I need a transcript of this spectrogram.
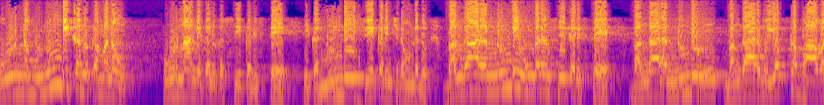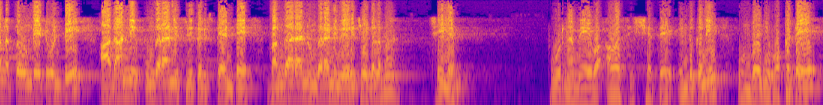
పూర్ణము నుండి కనుక మనం పూర్ణాన్ని కనుక స్వీకరిస్తే ఇక నుండి స్వీకరించడం ఉండదు. బంగారం నుండి ఉంగరం స్వీకరిస్తే బంగారం నుండి బంగారము యొక్క భావనతో ఉండేటువంటి ఆ దాన్ని ఉంగరాన్ని స్వీకరిస్తే అంటే బంగారాన్ని ఉంగరాన్ని వేరు చేయగలమా? చేయలేం. పూర్ణమేవ అవశిష్యతే. ఎందుకని? ఉండేది ఒకటే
